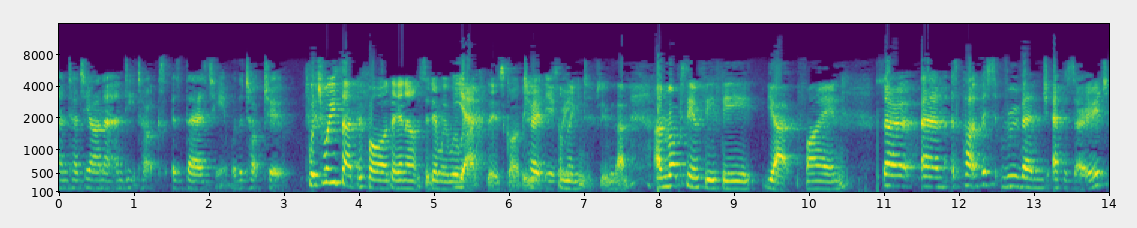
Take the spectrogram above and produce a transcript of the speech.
and Tatianna and Detox as their team were the top two. Which we said before they announced it, we? We were Yeah. like, there's got to be Totally something agreed. to do with them. And Roxxxy and Phi Phi, yeah, fine. So, um, as part of this revenge episode,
